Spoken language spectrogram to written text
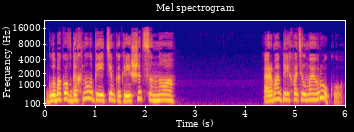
глубоко вдохнула перед тем, как решиться, но... Арман перехватил мою руку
